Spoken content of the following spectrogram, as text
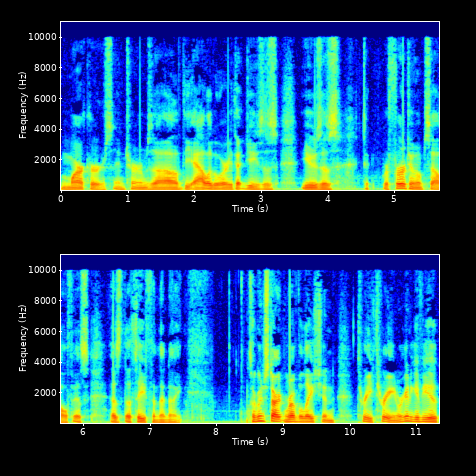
markers in terms of the allegory that Jesus uses to refer to himself as, as the thief in the night. So we're going to start in Revelation 3 3, and we're going to give you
